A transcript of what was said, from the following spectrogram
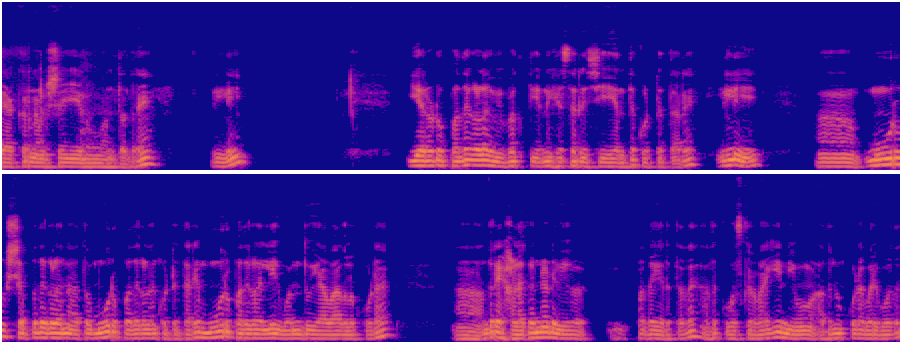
ವ್ಯಾಕರಣ ಅಂಶ ಏನು ಅಂತಂದರೆ ಇಲ್ಲಿ ಎರಡು ಪದಗಳ ವಿಭಕ್ತಿಯನ್ನು ಹೆಸರಿಸಿ ಅಂತ ಕೊಟ್ಟಿರ್ತಾರೆ. ಇಲ್ಲಿ ಮೂರು ಶಬ್ದಗಳನ್ನು ಅಥವಾ ಮೂರು ಪದಗಳನ್ನು ಕೊಟ್ಟಿರ್ತಾರೆ. ಮೂರು ಪದಗಳಲ್ಲಿ ಒಂದು ಯಾವಾಗಲೂ ಕೂಡ ಅಂದರೆ ಹಳಗನ್ನಡ ಪದ ಇರ್ತದೆ. ಅದಕ್ಕೋಸ್ಕರವಾಗಿ ನೀವು ಅದನ್ನು ಕೂಡ ಬರಿಬೋದು.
